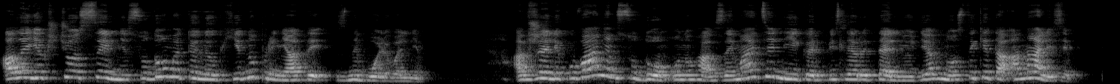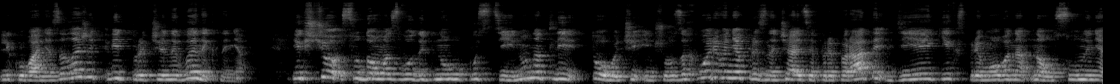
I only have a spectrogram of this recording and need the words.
Але якщо сильні судоми, то необхідно прийняти знеболювальні. А вже лікуванням судом у ногах займається лікар після ретельної діагностики та аналізів. Лікування залежить від причини виникнення. Якщо судома зводить ногу постійно на тлі того чи іншого захворювання, призначаються препарати, дія яких спрямована на усунення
